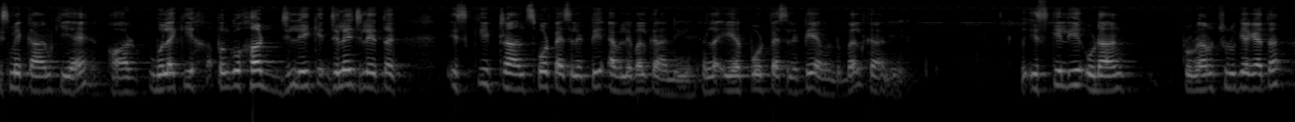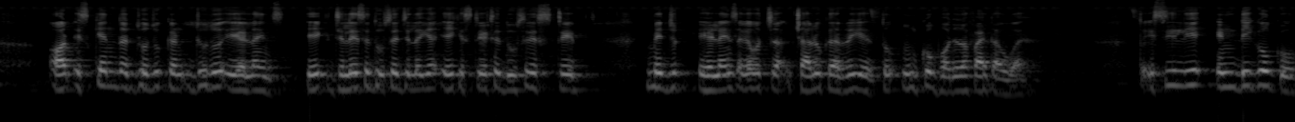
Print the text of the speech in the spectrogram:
इसमें काम किया है और बोला कि अपन को हर ज़िले के, ज़िले ज़िले तक इसकी ट्रांसपोर्ट फैसिलिटी अवेलेबल करानी है मतलब एयरपोर्ट फैसिलिटी अवेलेबल करानी है। तो इसके लिए उड़ान प्रोग्राम शुरू किया गया था और इसके अंदर जो जो जो जो एयरलाइंस एक ज़िले से दूसरे ज़िले या एक स्टेट से दूसरे स्टेट में जो एयरलाइंस अगर वो चा, चालू कर रही है तो उनको बहुत ज़्यादा फ़ायदा हुआ है। तो इसीलिए इंडिगो को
